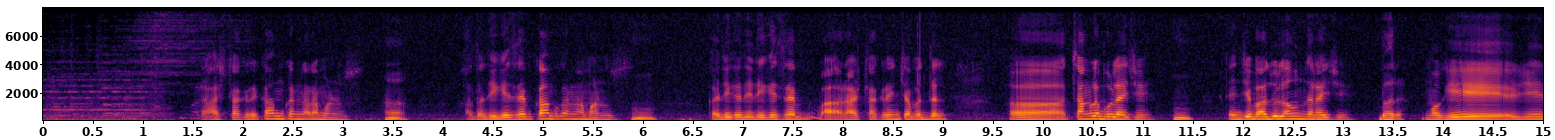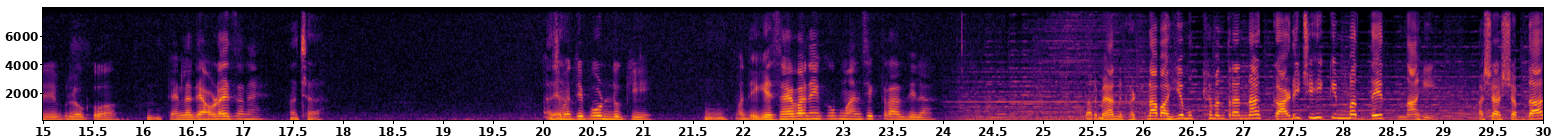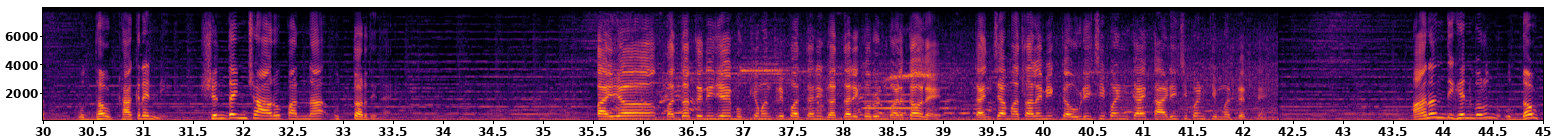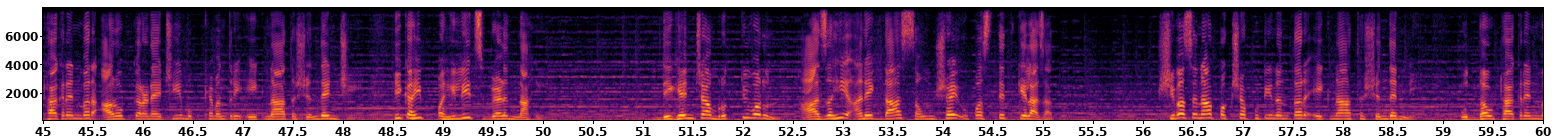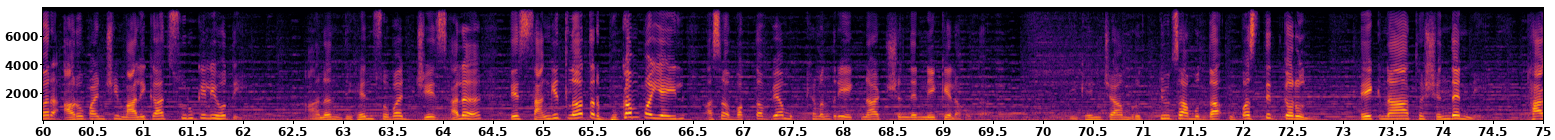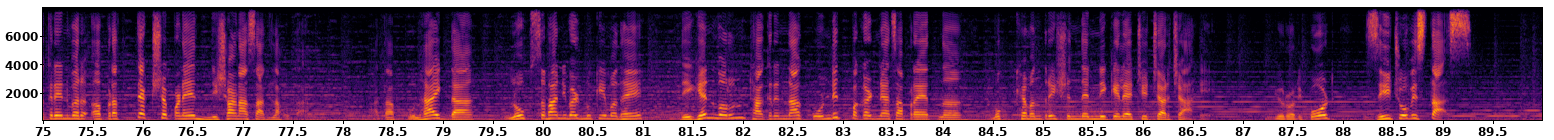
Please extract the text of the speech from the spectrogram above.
राज ठाकरे काम करणारा माणूस. हां. आता दिघे साहेब काम करणारा माणूस. कधी कधी दिघे साहेब राज ठाकरेंच्या बद्दल अं, चांगलं बोलायचे. त्यांची बाजू लावून धरायचे. बरं. मग हे जे लोक त्यांना ते आवडायचं नाही. अच्छा. आणि मग ती पोटदुखी. मग दिघे साहेबांनी खूप मानसिक त्रास दिला. दरम्यान घटनाबाह्य मुख्यमंत्र्यांना काडीचीही किंमत देत नाही अशा शब्दात उद्धव ठाकरेंनी शिंदेच्या आरोपांना उत्तर दिलंय. बाह्य पद्धतीने जे मुख्यमंत्रीपद त्यांनी गद्दारी करून बळकावले त्यांच्या मताला मी कवडीची पण काय काडीची पण किंमत देत नाही. आनंद दिघेंवरून उद्धव ठाकरेंवर आरोप करण्याची मुख्यमंत्री एकनाथ शिंदेची ही काही पहिलीच वेळ नाही. दिघेंच्या मृत्यूवरून आजही अनेकदा संशय उपस्थित केला जातो. शिवसेना पक्षफुटीनंतर एकनाथ शिंदेंनी उद्धव ठाकरेंवर आरोपांची मालिका सुरू केली होती. आनंद दिघेंसोबत जे झालं ते सांगितलं तर भूकंप येईल असं वक्तव्य मुख्यमंत्री एकनाथ शिंदेंनी केलं होतं. दिघेंच्या मृत्यूचा मुद्दा उपस्थित करून एकनाथ शिंदेंनी ठाकरेंवर अप्रत्यक्षपणे निशाणा साधला होता. आता पुन्हा एकदा लोकसभा निवडणुकीमध्ये दिघेंवरून ठाकरेंना कोंडीत पकडण्याचा प्रयत्न मुख्यमंत्री शिंदेंनी केल्याची चर्चा आहे. ब्युरो रिपोर्ट झी चोवीस तास.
